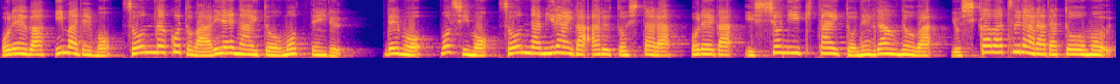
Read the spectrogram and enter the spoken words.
俺は今でもそんなことはありえないと思っている。でも、もしもそんな未来があるとしたら、俺が一緒に生きたいと願うのは吉川つららだと思う。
